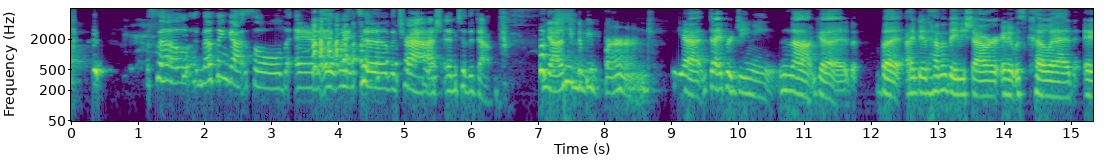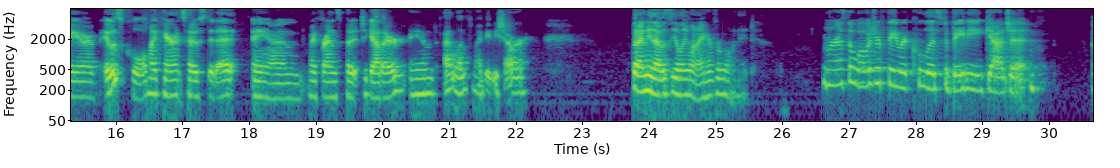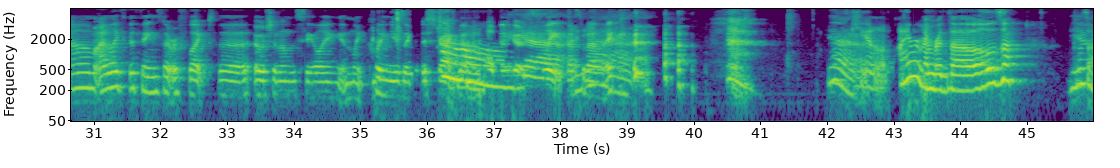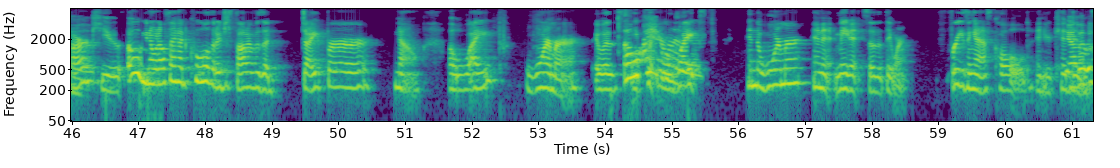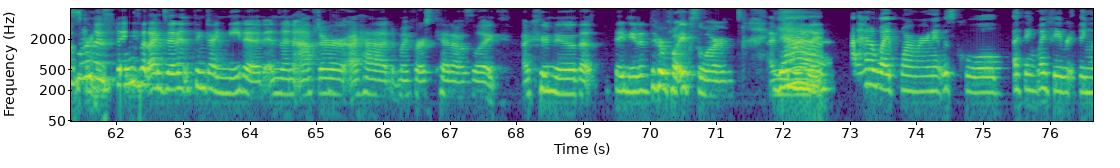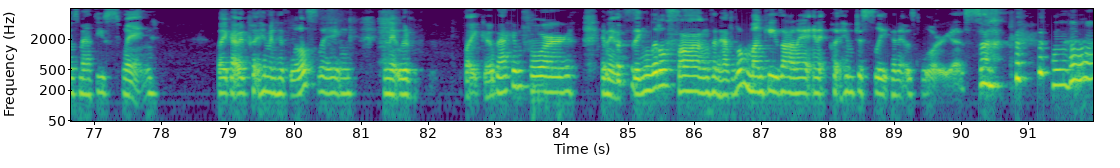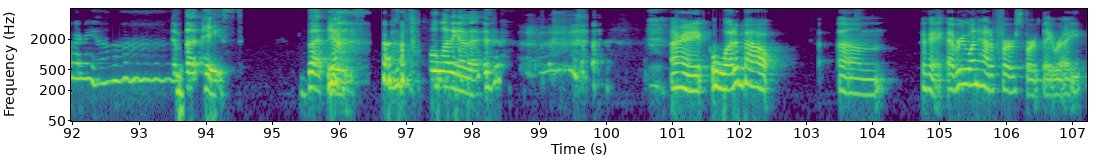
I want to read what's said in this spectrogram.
So nothing got sold and it went to the trash and to the dump. Yeah, it needed to be burned. Yeah, diaper genie, not good. But I did have a baby shower and it was co ed and it was cool. My parents hosted it and my friends put it together and I loved my baby shower. But I knew that was the only one I ever wanted. Marissa, what was your favorite, coolest baby gadget? Um, I like the things that reflect the ocean on the ceiling and like play music to distract them and help them go to sleep. That's what I like. yeah. Cute. I remember those. Those are cute. Oh, you know what else I had cool that I just thought of was a diaper. No, a wipe warmer. It was Oh, you put your wipes in the warmer and it made it so that they weren't freezing ass cold and your kid Yeah, that was one of those things that I didn't think I needed. And then after I had my first kid, I was like, I, who knew that they needed their wipes warmed? I mean, Yeah. really, I had a wipe warmer and it was cool. I think my favorite thing was Matthew's swing. Like I would put him in his little swing and it would like go back and forth and it would sing little songs and have little monkeys on it and it put him to sleep and it was glorious. And butt paste. Butt Yeah. Plenty of it. All right. What about um okay, everyone had a first birthday, right?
